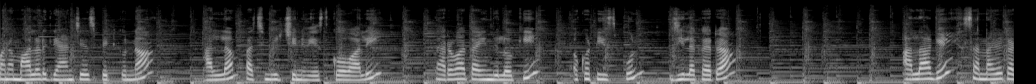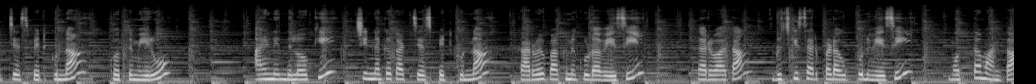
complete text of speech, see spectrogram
మనం ఆల్రెడీ గ్రైండ్ చేసి పెట్టుకున్న అల్లం పచ్చిమిర్చిని వేసుకోవాలి. తర్వాత ఇందులోకి ఒక టీ స్పూన్ జీలకర్ర అలాగే సన్నగా కట్ చేసి పెట్టుకున్న కొత్తిమీర అండ్ ఇందులోకి చిన్నగా కట్ చేసి పెట్టుకున్న కరివేపాకును కూడా వేసి తర్వాత రుచికి సరిపడా ఉప్పును వేసి మొత్తం అంతా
